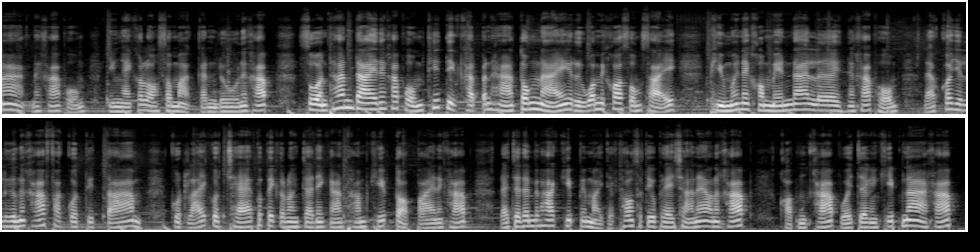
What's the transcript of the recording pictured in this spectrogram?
มากๆนะครับผมยังไงก็ลองสมัครกันดูนะครับส่วนท่านใดนะครับผมที่ติดขัดปัญหาตรงไหน หรือว่ามีข้อสงสัยพิมพ์ไว้ในคอมเมนต์ได้เลยนะครับผมแล้วก็อย่าลืมนะครับฝากกดติดตาม กดไลค์กดแชร์เพื่อเป็นกำลังใจในการทำคลิปต่อไปนะครับและจะได้ไม่พลาดคลิปใหม่ๆจากช่อง Steel Play Channel นะครับ ขอบคุณครับ ไว้เจอกันคลิปหน้าครับ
